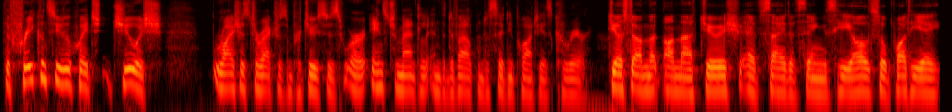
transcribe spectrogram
the frequency with which Jewish writers, directors, and producers were instrumental in the development of Sidney Poitier's career. Just on that on that Jewish uh, side of things, he also Poitier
